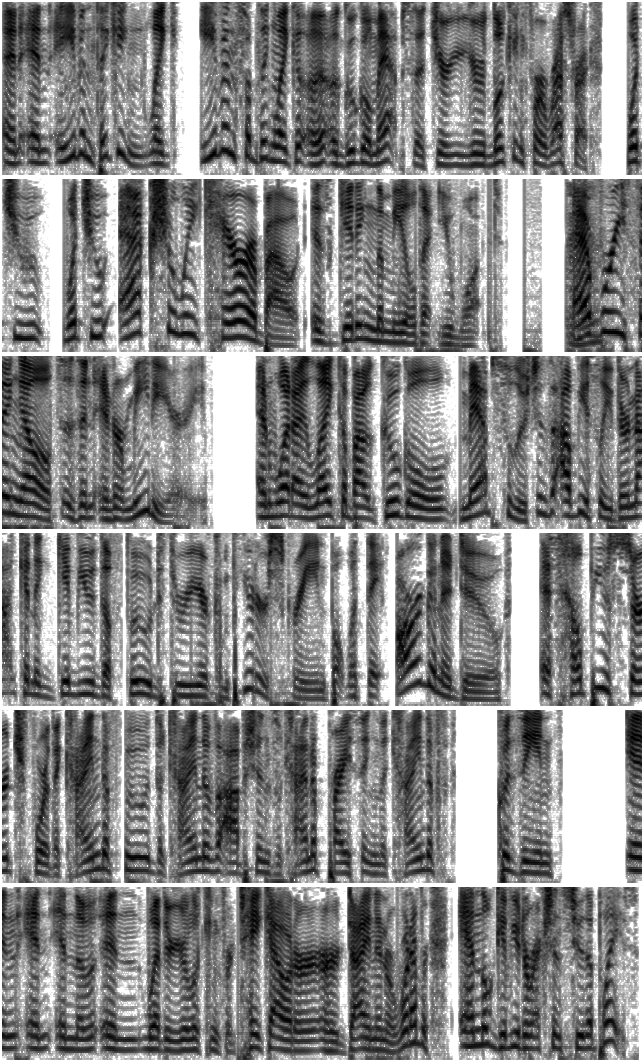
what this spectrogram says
and and even thinking like even something like a, a, Google Maps that you're you're looking for a restaurant what you what you actually care about is getting the meal that you want mm-hmm. everything else is an intermediary and what I like about Google Map solutions obviously they're not going to give you the food through your computer screen but what they are going to do is help you search for the kind of food the kind of options the kind of pricing the kind of cuisine in in in the in whether you're looking for takeout or, or dine in or whatever, and they'll give you directions to the place.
